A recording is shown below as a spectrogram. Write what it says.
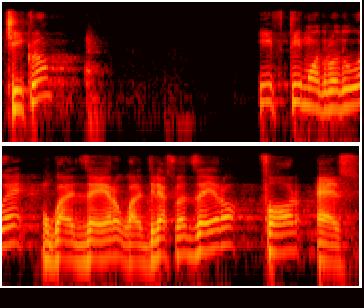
ciclo, if t modulo 2 uguale 0, uguale diverso da 0, for else.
